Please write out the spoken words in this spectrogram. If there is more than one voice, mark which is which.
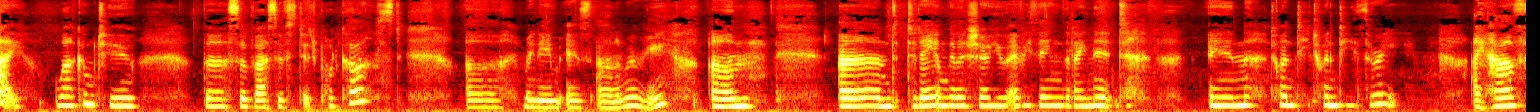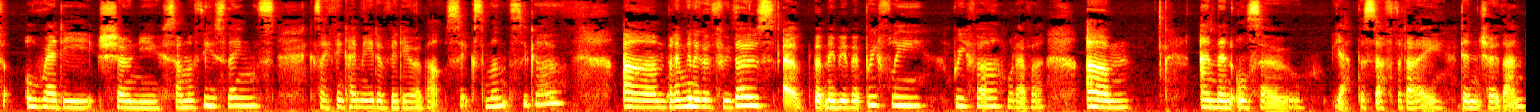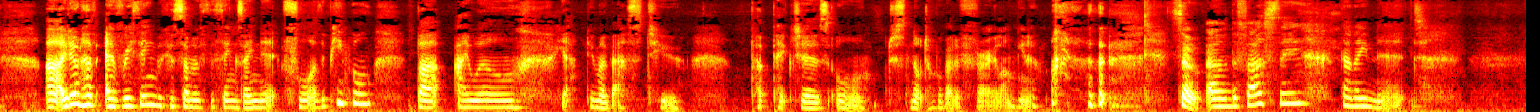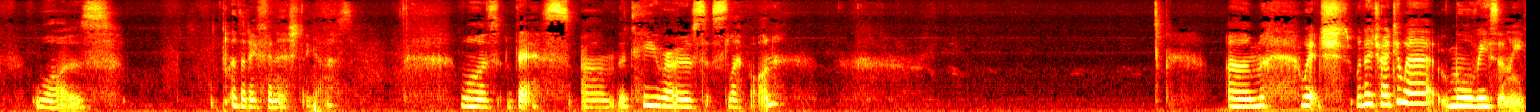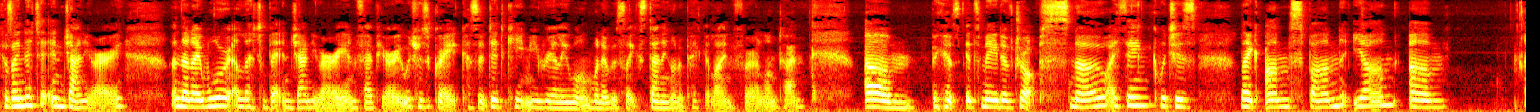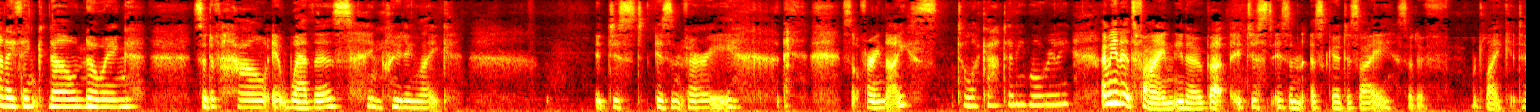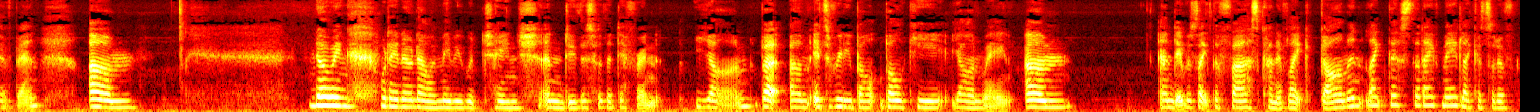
Speaker 1: Hi, welcome to the Subversive Stitch podcast. Uh, my name is Anna Marie, um, and today I'm going to show you everything that I knit in 2023. I have already shown you some of these things because I think I made a video about six months ago, um, but I'm going to go through those, uh, but maybe a bit briefly, briefer, whatever. Um, and then also yeah, the stuff that I didn't show then. Uh, I don't have everything because some of the things I knit for other people, but I will, yeah, do my best to put pictures or just not talk about it for very long, you know. so, um, the first thing that I knit was, that I finished, I guess, was this, um, the Tea Rose slip-on. Um, which when I tried to wear more recently, because I knit it in January, and then I wore it a little bit in January and February, which was great because it did keep me really warm when I was like standing on a picket line for a long time. Um, because it's made of Drops Snow, I think, which is like unspun yarn. Um, and I think now knowing sort of how it weathers, including like, it just isn't very, it's not very nice to look at anymore really. I mean it's fine, you know, but it just isn't as good as I sort of would like it to have been. Um, knowing what I know now I maybe would change and do this with a different yarn, but um, it's really bul bulky yarn weight. Um, and it was like the first kind of like garment like this that I've made, like a sort of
